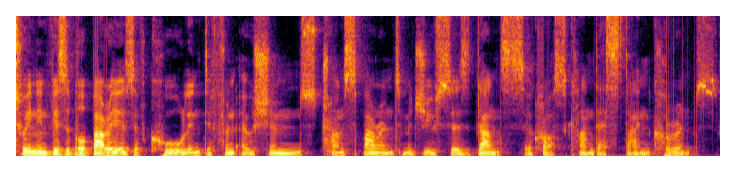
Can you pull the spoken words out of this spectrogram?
Between invisible barriers of cool, indifferent oceans, transparent medusas dance across clandestine currents.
